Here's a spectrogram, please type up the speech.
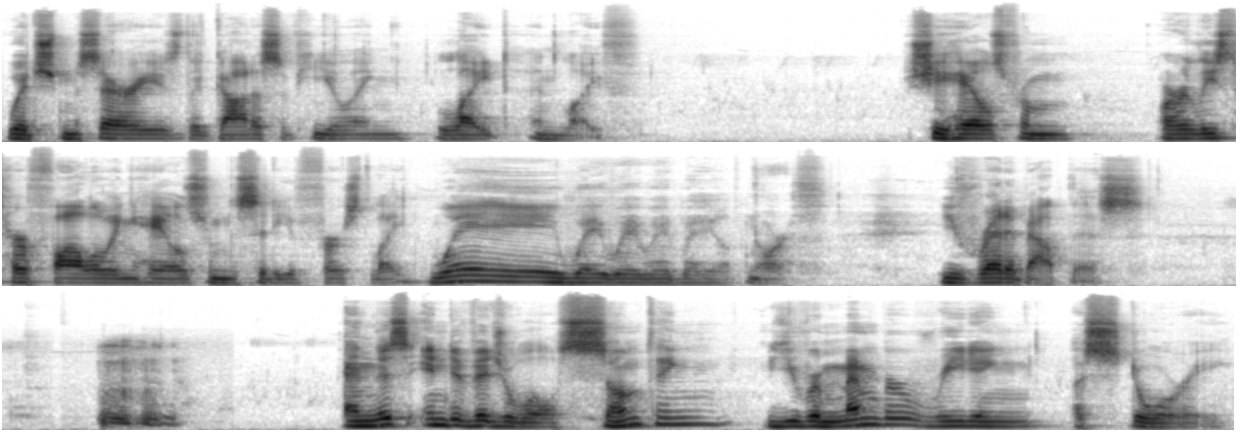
which Maseri is the goddess of healing, light, and life. She hails from, or at least her following hails from the city of First Light, way, way, way, way, way up north. You've read about this. hmm And this individual, something you remember reading a story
